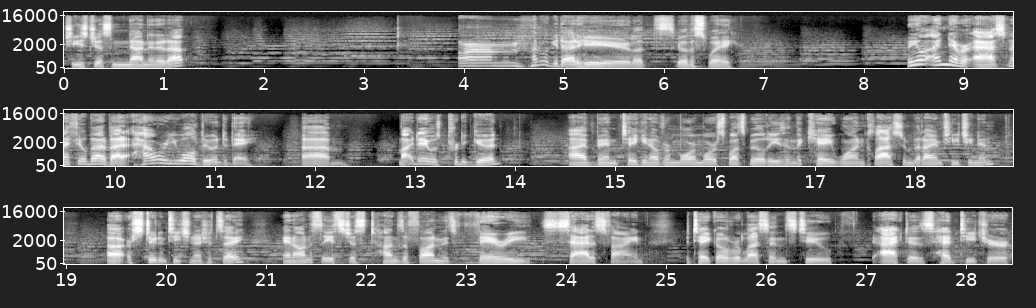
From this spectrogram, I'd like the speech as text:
She's just nunning it up. Um, how do we get out of here? Let's go this way. You know, I never asked, and I feel bad about it. How are you all doing today? Um, my day was pretty good. I've been taking over more and more responsibilities in the K1 classroom that I am teaching in, uh, or student teaching, I should say. And honestly, it's just tons of fun, and it's very satisfying to take over lessons, to act as head teacher.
